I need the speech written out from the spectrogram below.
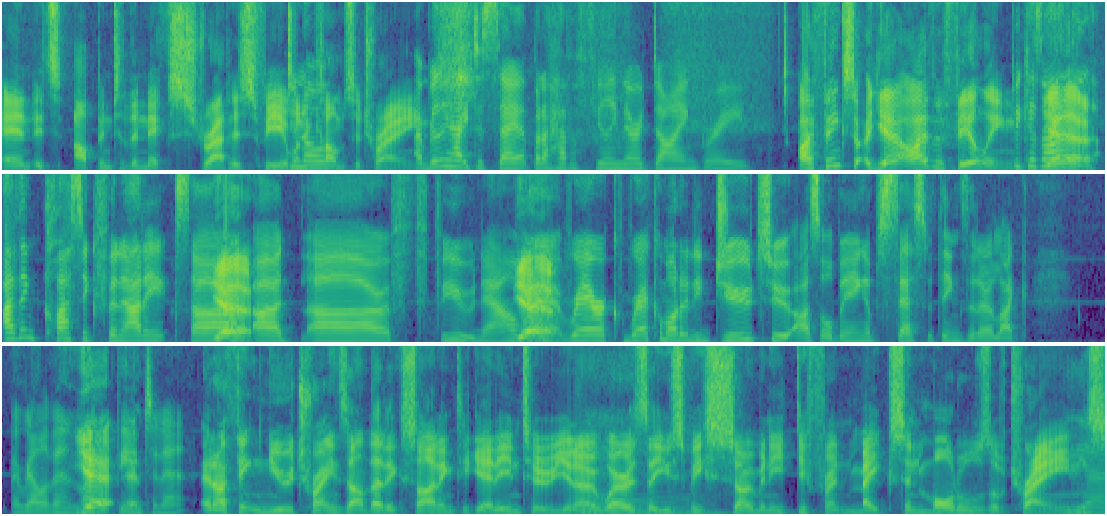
and it's up into the next stratosphere when Mm. you it comes to trains. I really hate to say it, but I have a feeling they're a dying breed. I think so. Yeah, I have a feeling. Because I, yeah. think, I think classic fanatics are, Yeah. are, are few now. Yeah. Rare, rare, rare commodity due to us all being obsessed with things that are like irrelevant, yeah, like the internet. And I think new trains aren't that exciting to get into, you know, whereas there used to be so many different makes and models of trains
